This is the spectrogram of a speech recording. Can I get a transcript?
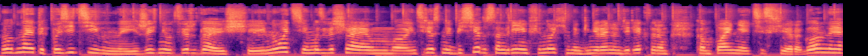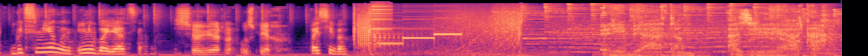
Ну вот на этой позитивной, жизнеутверждающей ноте мы завершаем э, интересную беседу с Андреем Финохиным, генеральным директором компании IT-сфера. Главное быть смелым и не бояться. Все верно. Успехов. Спасибо. Ребятам о зверятах.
